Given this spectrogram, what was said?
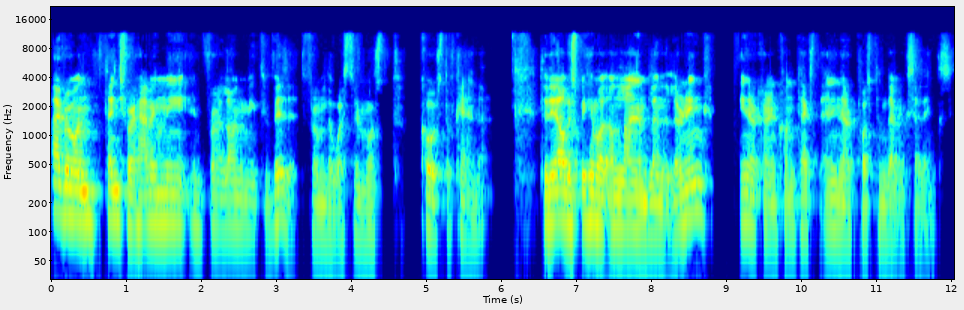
Hi, everyone. Thanks for having me and for allowing me to visit from the westernmost coast of Canada. Today, I'll be speaking about online and blended learning in our current context and in our post-pandemic settings.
